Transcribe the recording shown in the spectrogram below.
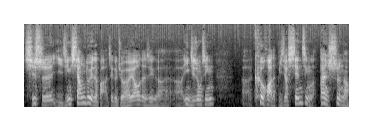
其实已经相对的把这个九幺幺的这个呃应急中心呃刻画的比较先进了。但是呢，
